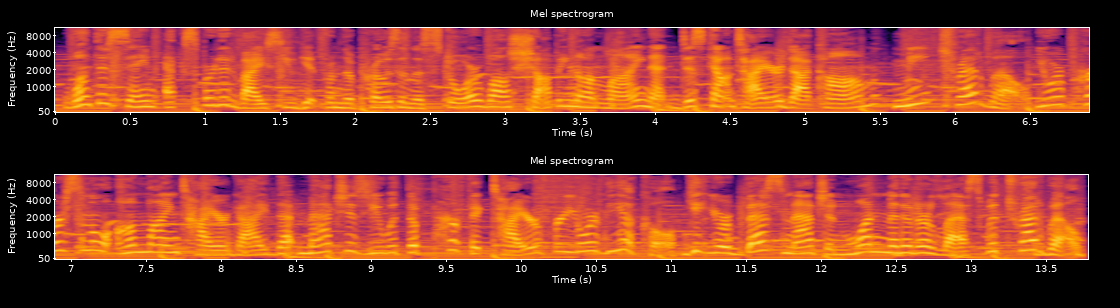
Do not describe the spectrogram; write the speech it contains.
Want the same expert advice you get from the pros in the store while shopping online at discounttire.com? Meet Treadwell, your personal online tire guide that matches you with the perfect tire for your vehicle. Get your best match in one minute or less with Treadwell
